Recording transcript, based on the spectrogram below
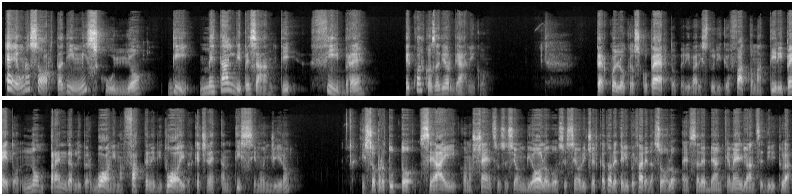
è una sorta di miscuglio di metalli pesanti, fibre e qualcosa di organico. Per quello che ho scoperto, per i vari studi che ho fatto, ma ti ripeto, non prenderli per buoni, ma fattene di tuoi, perché ce n'è tantissimo in giro, e soprattutto se hai conoscenze se sei un biologo se sei un ricercatore te li puoi fare da solo e sarebbe anche meglio, anzi addirittura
